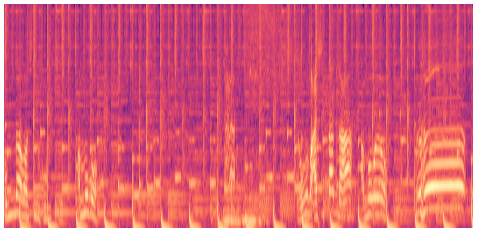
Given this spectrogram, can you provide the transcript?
겁나 맛있는 고깃집. 안 먹어. 너무 맛있단다. 안 먹어요. 아!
